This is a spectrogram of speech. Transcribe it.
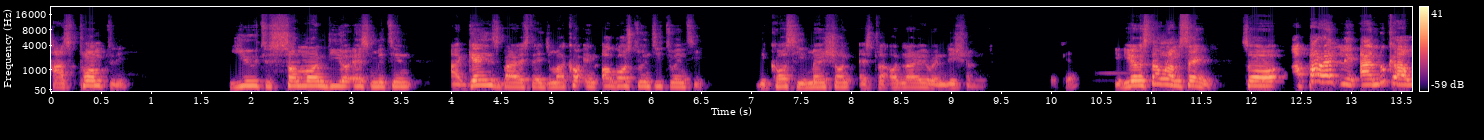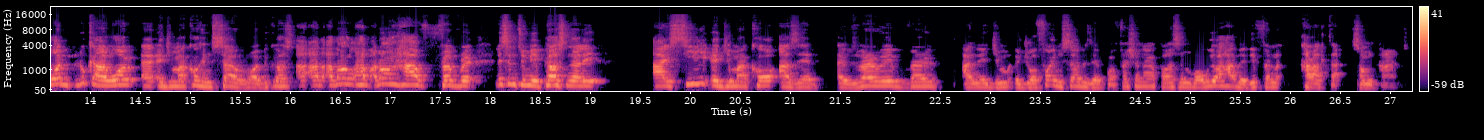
has promptly you to summon DOS meeting against Barrister Ejimakor in August 2020 because he mentioned extraordinary rendition. Okay. Do you understand what I'm saying? So apparently, and look at what look at what uh, Ejimakor himself wrote because I, I, don't have I don't have favorite. Listen to me personally. I see Ejimakor as a, a very very and Ejim- himself is a professional person, but we all have a different character sometimes.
